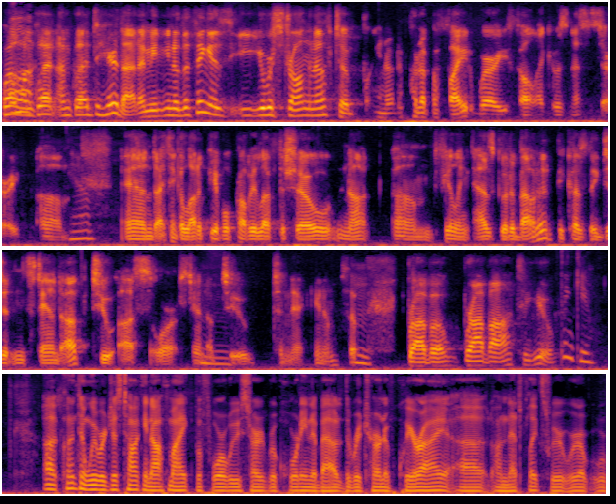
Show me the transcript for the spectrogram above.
Well, I'm glad. I'm glad to hear that. I mean, you know, the thing is, you were strong enough to, you know, to put up a fight where you felt like it was necessary. Um, yeah. And I think a lot of people probably left the show not um, feeling as good about it because they didn't stand up to us or stand mm. up to to Nick. You know, so mm. bravo, brava to you. Thank you. Uh, Clinton, we were just talking off mic before we started recording about the return of Queer Eye uh, on Netflix. We're, we're, we're,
